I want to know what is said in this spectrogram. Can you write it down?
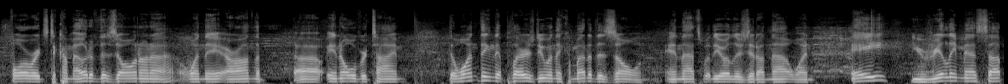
forwards to come out of the zone on a when they are on the uh, in overtime. The one thing that players do when they come out of the zone, and that's what the Oilers did on that one. A, you really mess up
